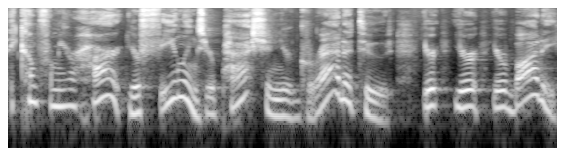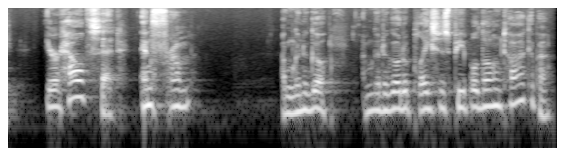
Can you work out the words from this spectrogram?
They come from your heart, your feelings, your passion, your gratitude, your, your, your body, your health set, and from I'm going to go I'm going to go to places people don't talk about.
